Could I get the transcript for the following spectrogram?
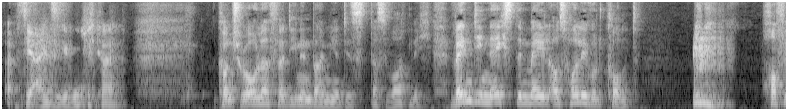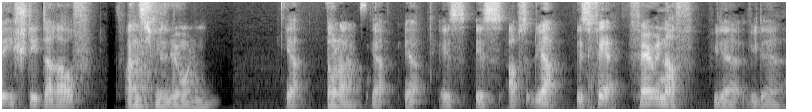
Das ist die einzige Möglichkeit. Controller verdienen bei mir das, das Wort nicht. Wenn die nächste Mail aus Hollywood kommt, hoffe ich, steht darauf. 20 Millionen Ja, Dollar. Ja, ja, ist, ist absolut, ja, ist fair. Fair enough, wie der, wie der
